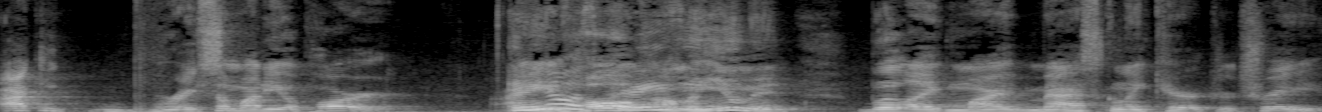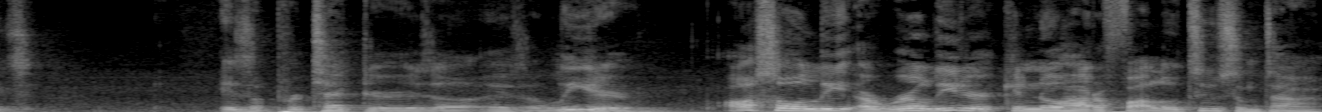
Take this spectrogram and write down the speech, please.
I could break somebody apart. I ain't Hulk. Crazy? I'm a human, but like my masculine character traits is a protector, is a is a leader. Also, a lead, a real leader can know how to follow too. Sometimes.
